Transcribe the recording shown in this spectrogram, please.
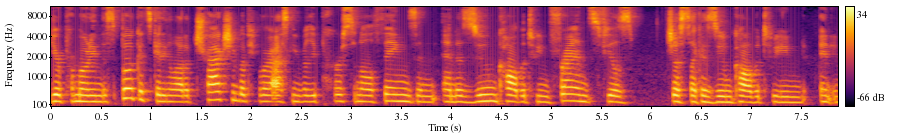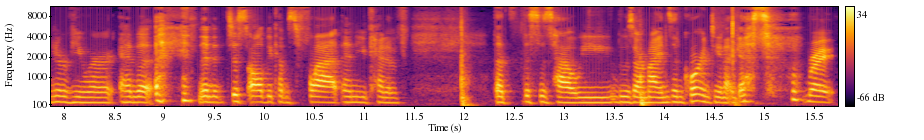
you're promoting this book, it's getting a lot of traction, but people are asking really personal things, and, and a Zoom call between friends feels just like a Zoom call between an interviewer, and, a, and then it just all becomes flat, and you kind of that this is how we lose our minds in quarantine, I guess. right.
